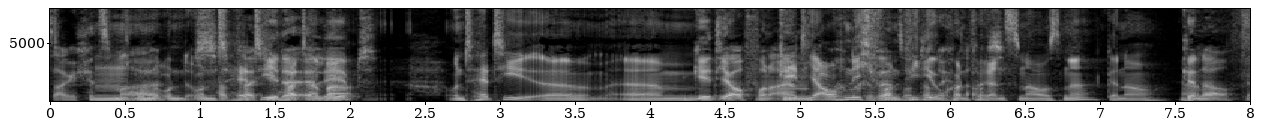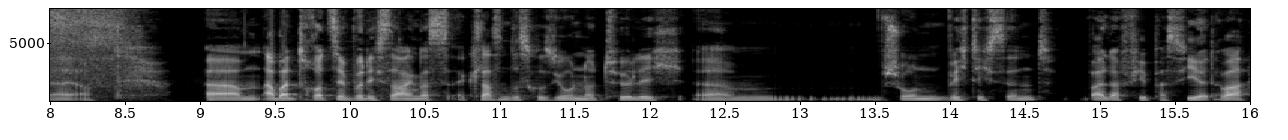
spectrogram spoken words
sage ich jetzt Mhm, mal. Und, und, und hat halt Hattie jeder hat aber, erlebt. Und Hattie ähm, ähm, Geht ja auch von einem geht ja auch nicht von Videokonferenzen aus, ne? Genau. Ja. Genau, ja, ja. Ähm, aber trotzdem würde ich sagen, dass Klassendiskussionen natürlich ähm, schon wichtig sind, weil da viel passiert. Aber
